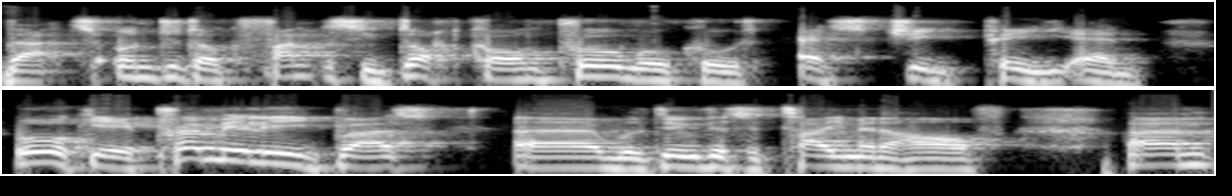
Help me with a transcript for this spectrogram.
That's underdogfantasy.com, promo code SGPN. Okay, Premier League Baz. Uh, we'll do this a time and a half. Um,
